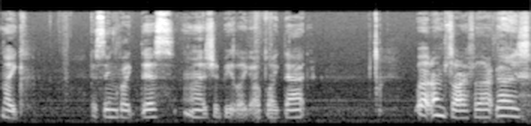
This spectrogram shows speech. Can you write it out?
Like, this thing's like this. And it should be like up like that. But I'm sorry for that, guys.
